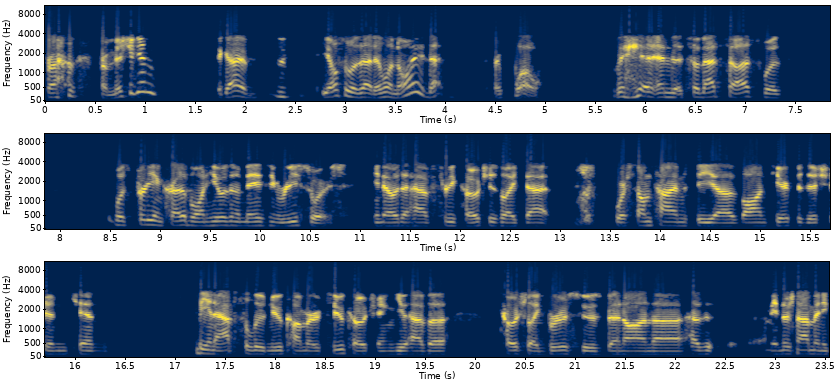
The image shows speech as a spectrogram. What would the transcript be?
from from Michigan. The guy, he also was at Illinois. That like, whoa." and so that to us was was pretty incredible, and he was an amazing resource. You know, to have three coaches like that, where sometimes the uh, volunteer position can be an absolute newcomer to coaching. You have a coach like Bruce who's been on uh, has I mean there's not many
